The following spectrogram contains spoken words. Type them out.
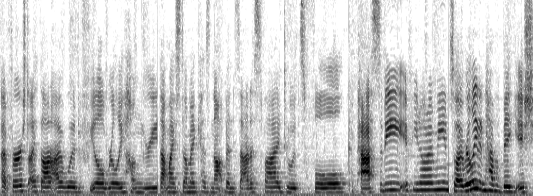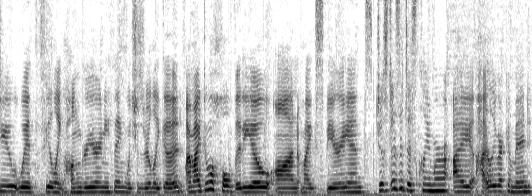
At first, I thought I would feel really hungry, that my stomach has not been satisfied to its full capacity, if you know what I mean. So I really didn't have a big issue with feeling hungry or anything, which is really good. I might do a whole video on my experience. Just as a disclaimer, I highly recommend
